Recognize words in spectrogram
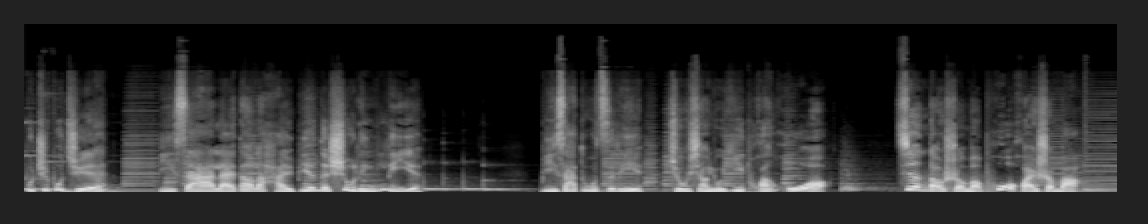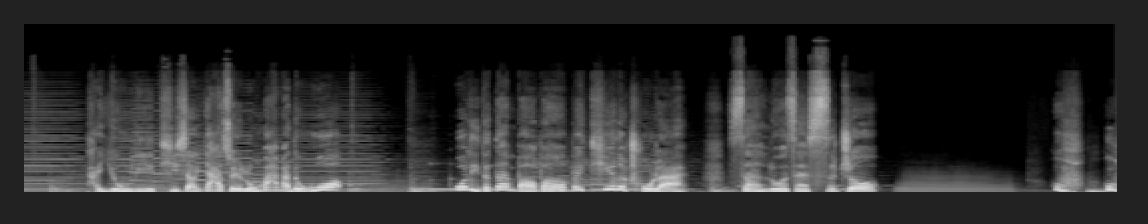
不知不觉，比萨来到了海边的树林里。比萨肚子里就像有一团火，见到什么破坏什么。他用力踢向鸭嘴龙妈妈的窝，窝里的蛋宝宝被踢了出来，散落在四周。呜呜，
